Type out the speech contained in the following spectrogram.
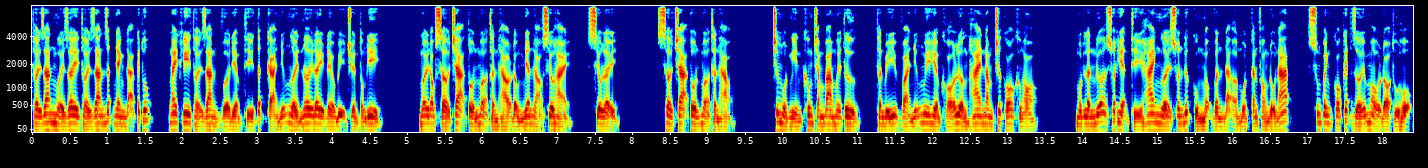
Thời gian mười giây thời gian rất nhanh đã kết thúc ngay khi thời gian vừa điểm thì tất cả những người nơi đây đều bị truyền tống đi. Mời đọc sở trạ tồn mở thần hảo đồng nhân lão siêu hải siêu lầy. Sở trạ tồn mở thần hảo. Trước 1034, thần bí và những nguy hiểm khó lường hai năm trước có không o một lần nữa xuất hiện thì hai người xuân đức cùng mộng vân đã ở một căn phòng đổ nát, xung quanh có kết giới màu đỏ thủ hộ,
